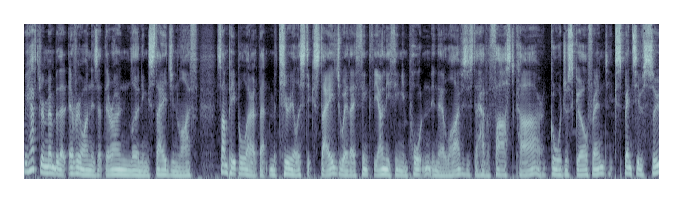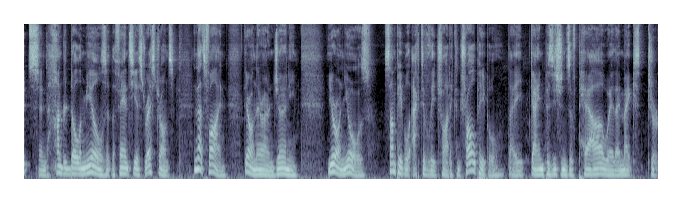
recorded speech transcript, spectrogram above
We have to remember that everyone is at their own learning stage in life. Some people are at that materialistic stage where they think the only thing important in their lives is to have a fast car, a gorgeous girlfriend, expensive suits, and $100 meals at the fanciest restaurants. And that's fine, they're on their own journey. You're on yours. Some people actively try to control people. They gain positions of power where they make dr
